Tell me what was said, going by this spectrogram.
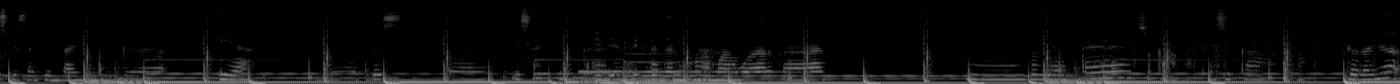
terus kisah cintanya juga. Iya. Ya, terus eh, kisah cinta identik dengan bunga mawar kan? Hmm, beliau teh suka apa? Eh suka apa? Katanya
